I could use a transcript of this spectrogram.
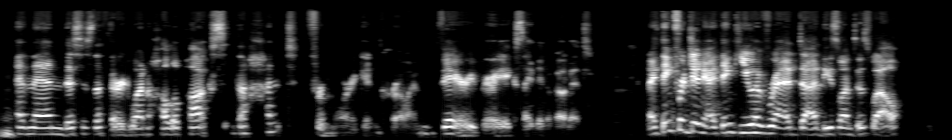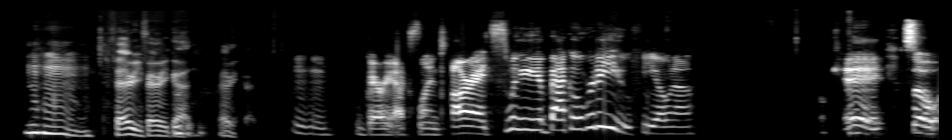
mm. and then this is the third one, Hollowpox: The Hunt for Morrigan Crow. I'm very, very excited about it. And I think Virginia, I think you have read uh, these ones as well. Mm-hmm. Very, very good. Mm-hmm. Very good. Mm-hmm. Very excellent. All right, swinging it back over to you, Fiona. Okay, so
